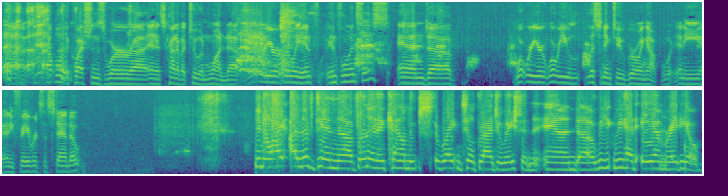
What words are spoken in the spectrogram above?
uh, a couple of the questions were, uh, and it's kind of a two in one. Uh, what were your early influ- influences, and uh, what were your what were you listening to growing up? Any any favorites that stand out? You know, I, I lived in uh, Vernon and Kamloops right until graduation, and uh, we, we had AM radio.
